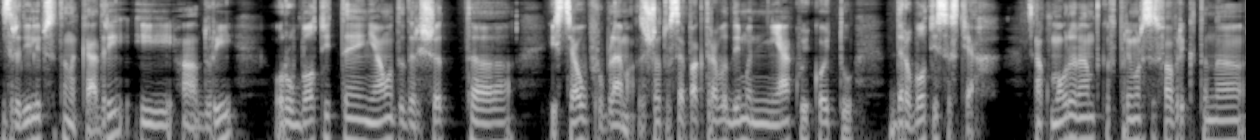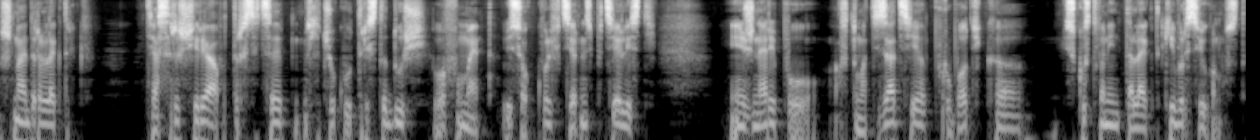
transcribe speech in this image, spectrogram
заради липсата на кадри и а, дори роботите няма да решат а, изцяло проблема, защото все пак трябва да има някой, който да работи с тях. Ако мога да дам такъв пример с фабриката на Schneider Electric. Тя се разширява. Търсят се, мисля, че около 300 души в момента. Високо квалифицирани специалисти. Инженери по автоматизация, по роботика, изкуствен интелект, киберсигурност.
